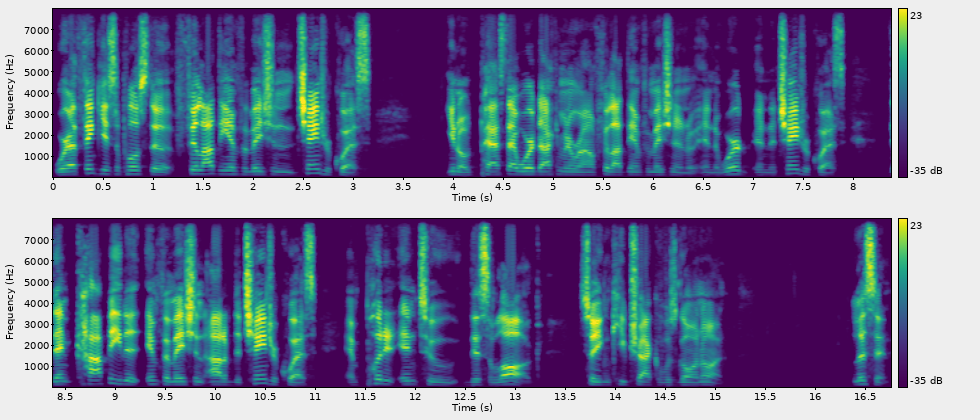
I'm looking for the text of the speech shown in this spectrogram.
where I think you're supposed to fill out the information in the change request. You know, pass that Word document around, fill out the information in the, in the Word in the change request, then copy the information out of the change request and put it into this log so you can keep track of what's going on. Listen,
